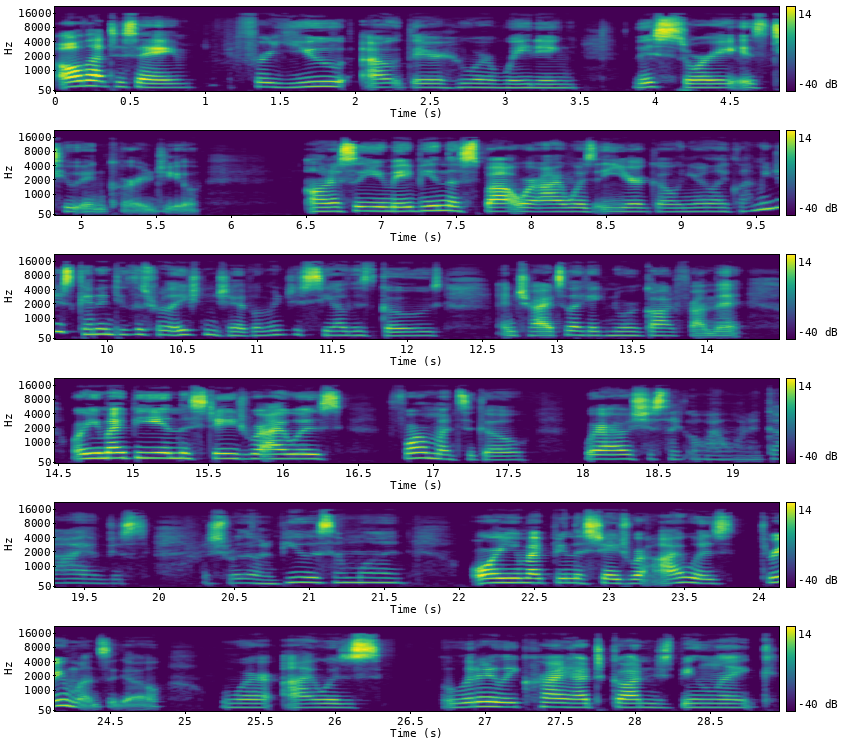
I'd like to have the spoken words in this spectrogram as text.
all that to say, for you out there who are waiting, this story is to encourage you. Honestly, you may be in the spot where I was a year ago and you're like, let me just get into this relationship. Let me just see how this goes and try to like ignore God from it. Or you might be in the stage where I was four months ago where I was just like, oh, I want a guy. I'm just, I just really want to be with someone. Or you might be in the stage where I was three months ago where I was literally crying out to God and just being like,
